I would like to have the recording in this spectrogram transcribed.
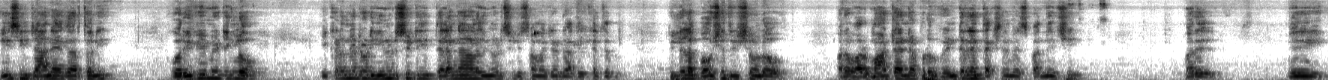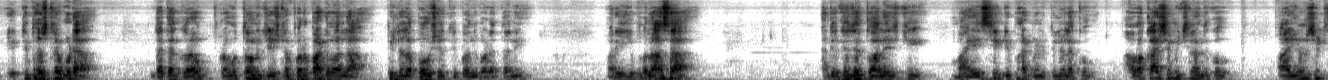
బీసీ జానయ్య గారితో ఒక రివ్యూ మీటింగ్లో ఇక్కడ ఉన్నటువంటి యూనివర్సిటీ తెలంగాణలో యూనివర్సిటీ సంబంధించిన అగ్రికల్చర్ పిల్లల భవిష్యత్ విషయంలో మరి వారు మాట్లాడినప్పుడు వెంటనే తక్షణమే స్పందించి మరి మీరు ఎట్టి బస్సులో కూడా గత ప్రభుత్వం చేసిన పొరపాటు వల్ల పిల్లల భవిష్యత్తు ఇబ్బంది పడద్దని మరి ఈ పులాస అగ్రికల్చర్ కాలేజ్కి మా ఎస్సీ డిపార్ట్మెంట్ పిల్లలకు అవకాశం ఇచ్చినందుకు ఆ యూనివర్సిటీ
